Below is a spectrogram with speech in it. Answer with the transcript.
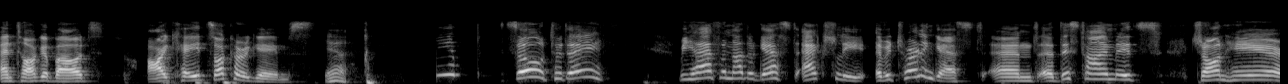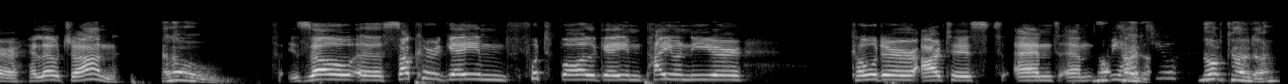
And talk about arcade soccer games. Yeah. So today we have another guest, actually a returning guest, and uh, this time it's Jon Hare. Hello, Jon. Hello. So, uh, soccer game, football game, pioneer, coder, artist, and um, Not we had you Not coder,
